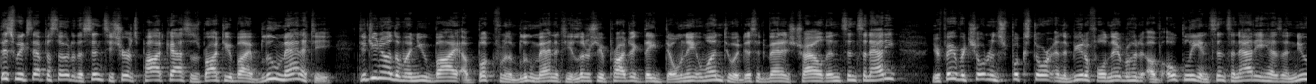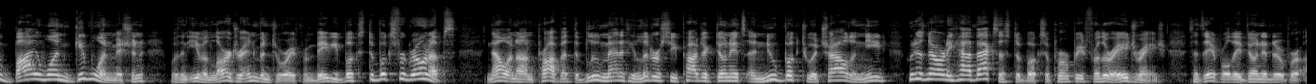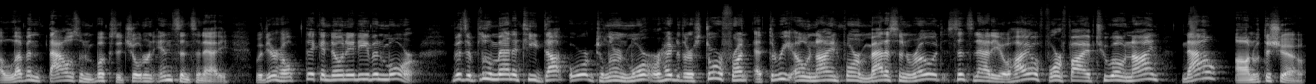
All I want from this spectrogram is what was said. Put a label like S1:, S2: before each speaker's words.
S1: This week's episode of the Cincy Shirts podcast is brought to you by Blue Manatee. Did you know that when you buy a book from the Blue Manatee Literacy Project, they donate one to a disadvantaged child in Cincinnati? Your favorite children's bookstore in the beautiful neighborhood of Oakley in Cincinnati has a new buy one, give one mission with an even larger inventory from baby books to books for grown-ups. Now a nonprofit, the Blue Manatee Literacy Project donates a new book to a child in need who doesn't already have access to books appropriate for their age range. Since April, they've donated over 11,000 books to children in Cincinnati. With your help, they can donate even more. Visit bluemanatee.org to learn more or head to their storefront at 3094 Madison Road, Cincinnati, Ohio 45209. Now, on with the show.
